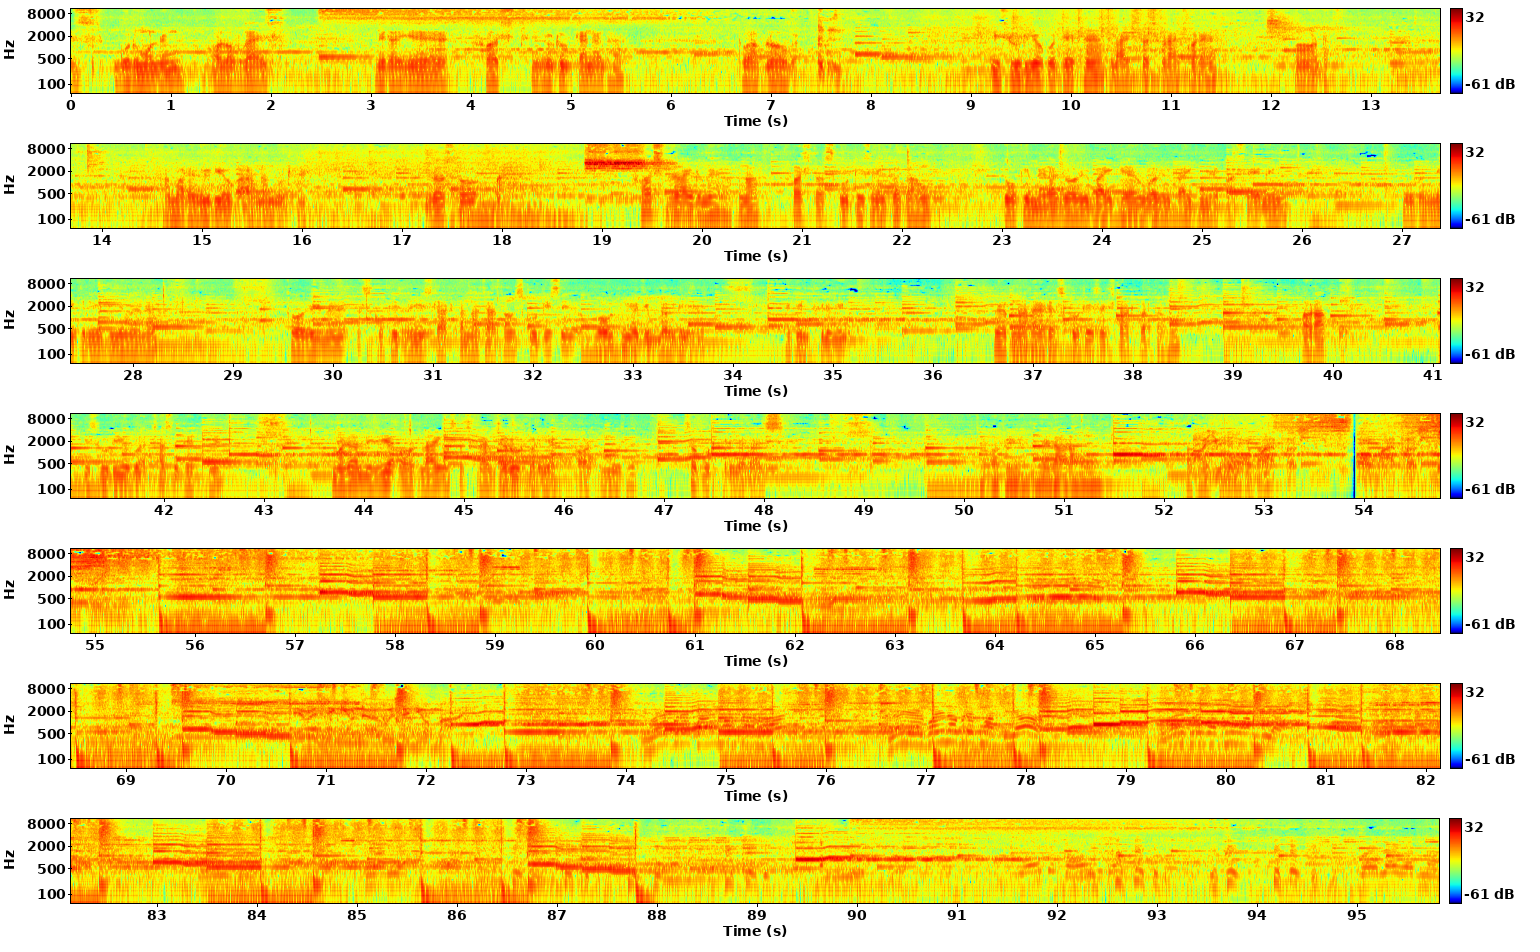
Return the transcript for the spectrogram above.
Good morning all of guys मेरा ये first YouTube channel है। तो आप लोग इस वीडियो को देखें लाइक सब्सक्राइब करें और हमारे वीडियो का आनंद उठाएँ। दोस्तों फ़र्स्ट राइड में अपना फ़र्स्ट स्कूटी से ही कर रहा हूँ, क्योंकि मेरा जो अभी बाइक है, वो अभी बाइक मेरे पास है नहीं। वो बनने के लिए दिए मैंने। तो अभी मैं स्कूटी से ही स्टार्ट करना चाहता हूँ। स्कूटी से बहुत ही अजीब लग रही है, लेकिन फिर भी मैं अपना राइड स्कूटी से स्टार्ट करता हूँ। और आप इस वीडियो को अच्छा से देखिए। मज़ा लीजिए और लाइक और सब्सक्राइब ज़रूर करिए और मुझे सपोर्ट करिए गाइस तो अभी मैं जा रहा हूँ। अपने पहला करना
